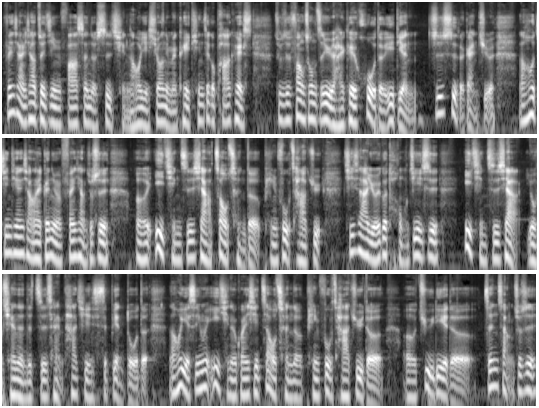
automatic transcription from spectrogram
分享一下最近发生的事情，然后也希望你们可以听这个 podcast，就是放松之余还可以获得一点知识的感觉。然后今天想来跟你们分。分享就是，呃，疫情之下造成的贫富差距。其实啊，有一个统计是，疫情之下有钱人的资产它其实是变多的。然后也是因为疫情的关系，造成了贫富差距的呃剧烈的增长。就是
